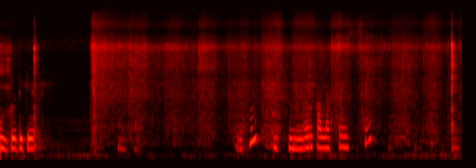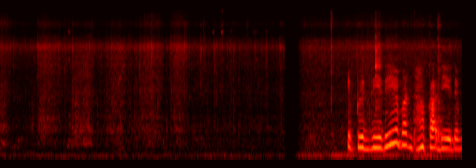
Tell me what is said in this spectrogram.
উল্টো দিকে। দেখুন কি সুন্দর কালারটা এসছে। এপিট দিয়ে দিয়ে এবার ঢাকা দিয়ে দেব।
